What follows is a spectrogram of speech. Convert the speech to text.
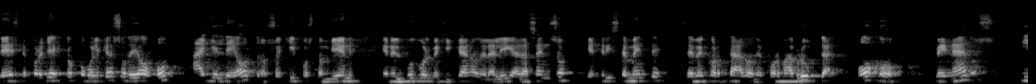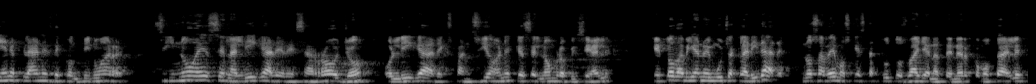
de este proyecto, como el caso de Ojo, hay el de otros equipos también en el fútbol mexicano de la Liga de Ascenso, que tristemente se ve cortado de forma abrupta. Ojo, Venados tiene planes de continuar. Si no es en la Liga de Desarrollo o Liga de Expansión, que es el nombre oficial, que todavía no hay mucha claridad. No sabemos qué estatutos vayan a tener como tal, eh,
